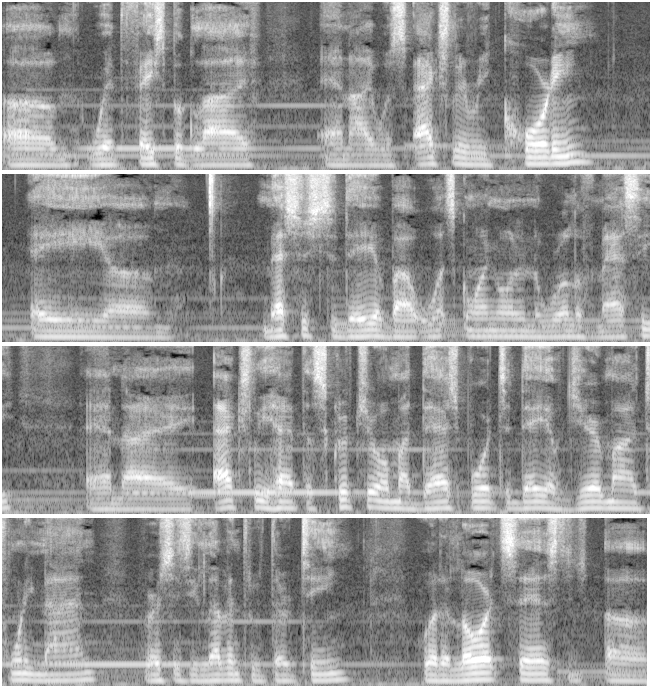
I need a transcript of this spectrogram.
um, with Facebook Live, and I was actually recording a um, message today about what's going on in the world of Massey and I actually had the scripture on my dashboard today of Jeremiah 29, verses 11 through 13, where the Lord says, uh,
